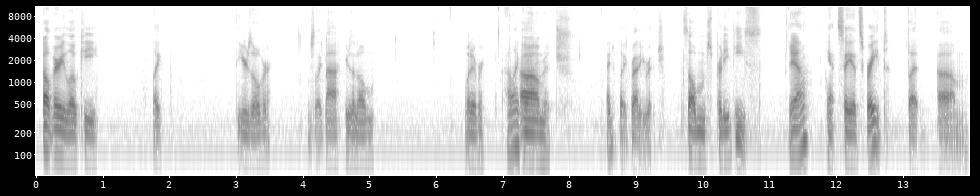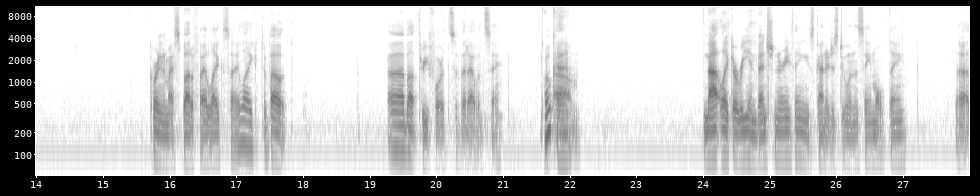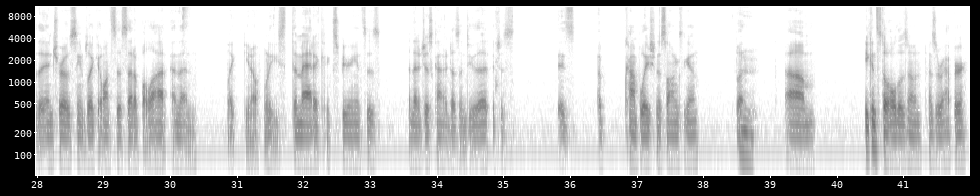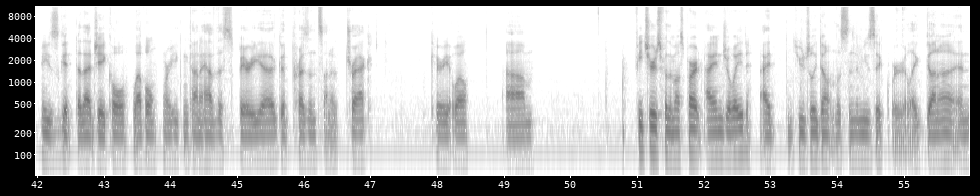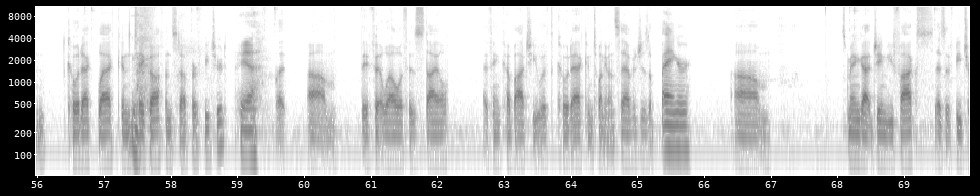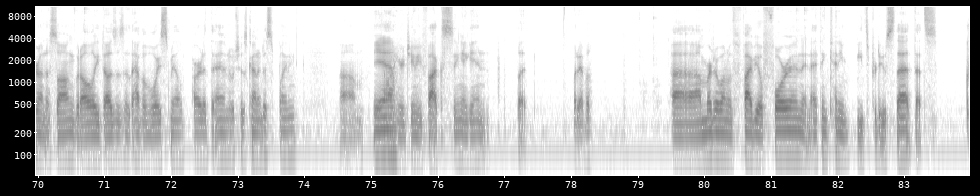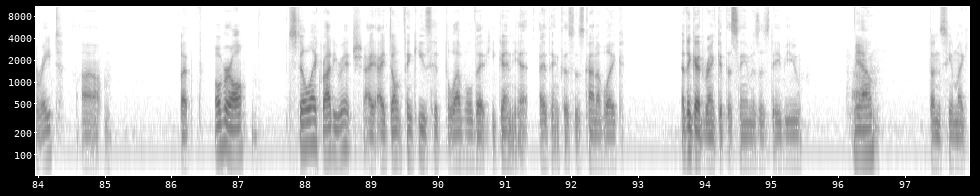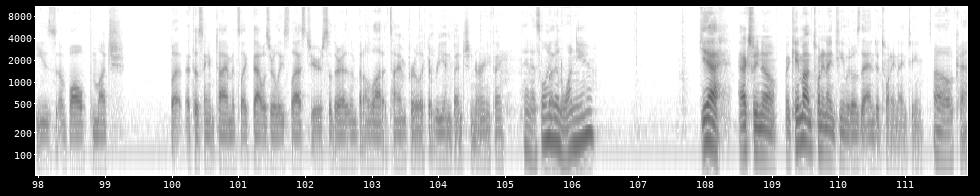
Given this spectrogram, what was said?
felt very low key, like the year's over. Just like nah, here's an album. Whatever. I like Roddy um, Rich. I do like Roddy Ricch. This album's pretty decent. Yeah? Can't say it's great, but um, according to my Spotify likes, I liked about uh, about three fourths of it. I would say. Okay. Um, not like a reinvention or anything. He's kind of just doing the same old thing. Uh, the intro seems like it wants to set up a lot, and then like you know one of these thematic experiences, and then it just kind of doesn't do that. It just is a compilation of songs again. But Mm. um, he can still hold his own as a rapper. He's getting to that J Cole level where he can kind of have this very uh, good presence on a track, carry it well. Um, features for the most part I enjoyed. I usually don't listen to music where like Gunna and Kodak Black and Takeoff and stuff are featured. yeah. But um, they fit well with his style. I think Hibachi with Kodak and Twenty One Savage is a banger. Um, man got Jamie Foxx as a feature on a song, but all he does is have a voicemail part at the end, which is kind of disappointing. Um, I want to hear Jamie Foxx sing again, but whatever. Uh, Murder One with Fivio Foreign, and I think Kenny Beats produced that. That's great. Um, but overall, still like Roddy Ricch. I, I don't think he's hit the level that he can yet. I think this is kind of like, I think I'd rank it the same as his debut. Yeah. Um, doesn't seem like he's evolved much, but at the same time, it's like that was released last year, so there hasn't been a lot of time for like a reinvention or anything. Man, it's only but- been one year? Yeah, actually, no. It came out in 2019, but it was the end of 2019. Oh, okay.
